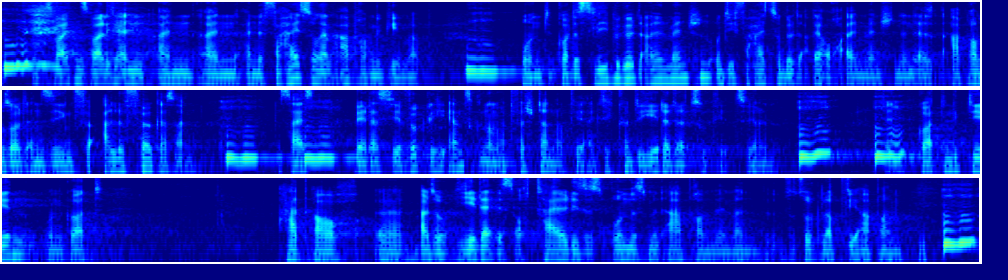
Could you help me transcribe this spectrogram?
mhm. und zweitens, weil ich ein, ein, ein, eine Verheißung an Abraham gegeben habe. Mhm. Und Gottes Liebe gilt allen Menschen und die Verheißung gilt auch allen Menschen, denn Abraham sollte ein Segen für alle Völker sein. Mhm. Das heißt, mhm. wer das hier wirklich ernst genommen hat, verstanden, okay, eigentlich könnte jeder dazu zählen. Mhm. Denn Gott liebt jeden und Gott hat auch, äh, also jeder ist auch Teil dieses Bundes mit Abraham, wenn man so glaubt wie Abraham. Mhm.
